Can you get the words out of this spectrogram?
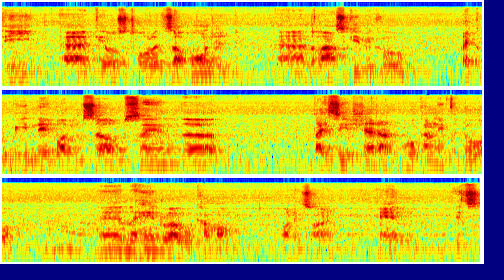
the, the uh, girls' toilets are haunted. Uh, the last cubicle, they could be in there by themselves, and uh, they see a shadow walk underneath the door. And the hand dryer will come on on its own, and it's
